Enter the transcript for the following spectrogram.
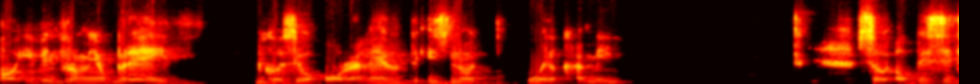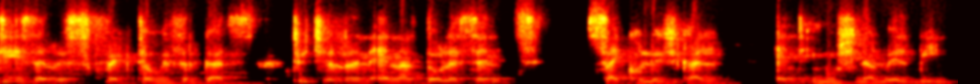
or even from your breath, because your oral health is not welcoming. So, obesity is a risk factor with regards to children and adolescents, psychological and emotional well being.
